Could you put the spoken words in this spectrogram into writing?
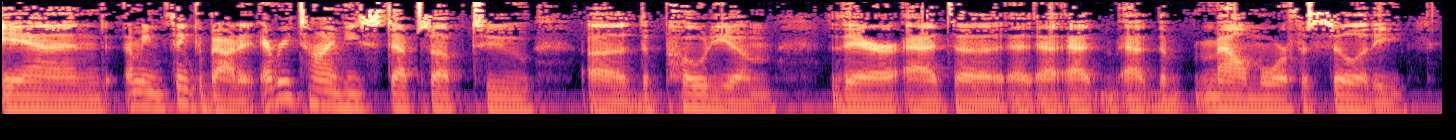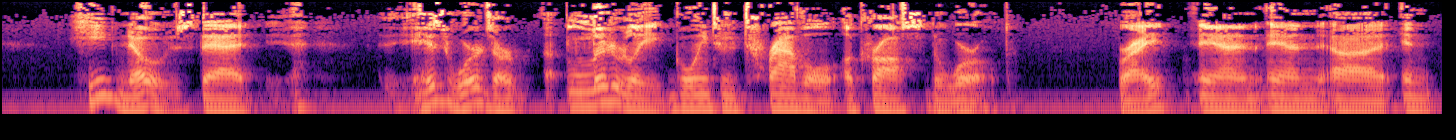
And I mean, think about it. Every time he steps up to uh, the podium there at, uh, at at at the Mal Moore facility, he knows that his words are literally going to travel across the world right? And and uh, in,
